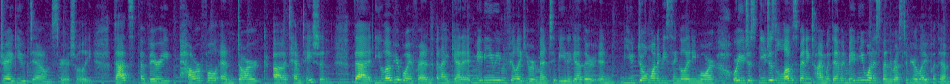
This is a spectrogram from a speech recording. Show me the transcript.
drag you down spiritually. That's a very powerful and dark uh, temptation that you love your boyfriend and I get it. Maybe you even feel like you were meant to be together and you don't want to be single anymore or you just you just love spending time with him and maybe you want to spend the rest of your life with him.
